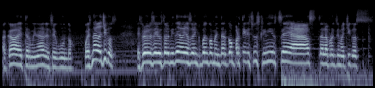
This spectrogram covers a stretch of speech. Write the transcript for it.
Acaba de terminar el segundo. Pues nada, chicos. Espero que les haya gustado el video. Ya saben que pueden comentar, compartir y suscribirse. Hasta la próxima, chicos.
